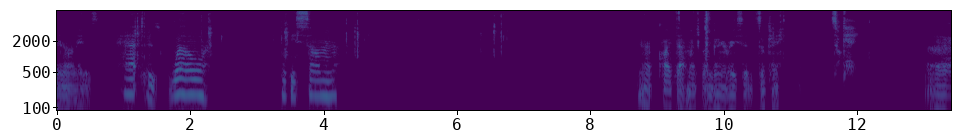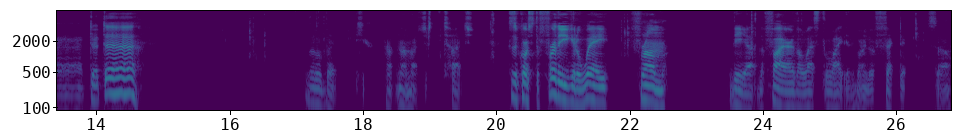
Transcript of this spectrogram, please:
And on his hat as well. Maybe some. Not quite that much, but I'm going to erase it. It's okay. It's okay. Uh, da da. A little bit here. Not, not much, just touch. Because, of course, the further you get away from the uh, the fire, the less the light is going to affect it. So,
